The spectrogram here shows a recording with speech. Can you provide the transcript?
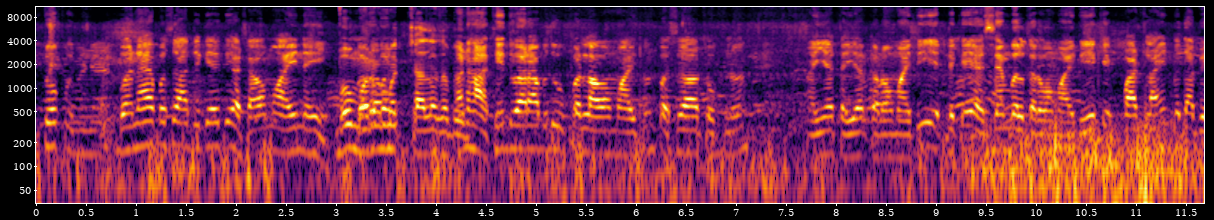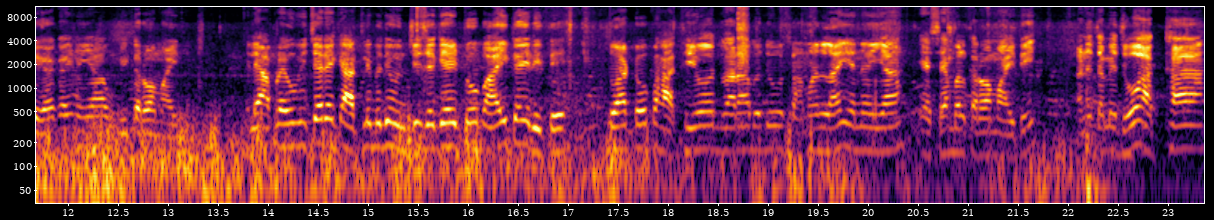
ટોપ બનાવ્યા પછી આ જગ્યાએથી હટાવવામાં આવી નહીં. બહુ મરમત ચાલે છે અને હાથી દ્વારા આ બધું ઉપર લાવવામાં આવ્યું હતું પછી આ ટોપને અહીંયા તૈયાર કરવામાં આવી હતી, એટલે કે એસેમ્બલ કરવામાં આવી હતી. એક એક પાર્ટ લાવીને બધા ભેગા કરીને અહીંયા ઊભી કરવામાં આવી હતી. એટલે આપણે એવું વિચારીએ કે આટલી બધી ઊંચી જગ્યાએ ટોપ આવી કઈ રીતે? તો આ ટોપ હાથીઓ દ્વારા બધું સામાન લાવી અને અહીંયા એસેમ્બલ કરવામાં આવી હતી. અને તમે જુઓ આખા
